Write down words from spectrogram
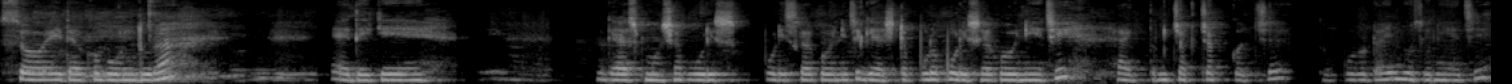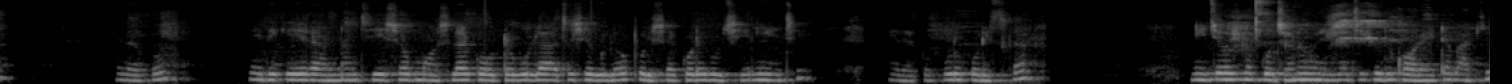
সো এই দেখো বন্ধুরা, এদিকে গ্যাস মশা পরিষ্কার করে নিয়েছি, গ্যাসটা পুরো পরিষ্কার করে নিয়েছি, একদম চকচক করছে, তো পুরোটাই মুছে নিয়েছি। দেখো, এদিকে রান্নার যেসব মশলার কৌটোগুলো আছে সেগুলোও পরিষ্কার করে গুছিয়ে নিয়েছি। এই দেখো, পুরো পরিষ্কার। নিচেও সব গোছানো হয়ে গেছে, শুধু কড়াইটা বাকি।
